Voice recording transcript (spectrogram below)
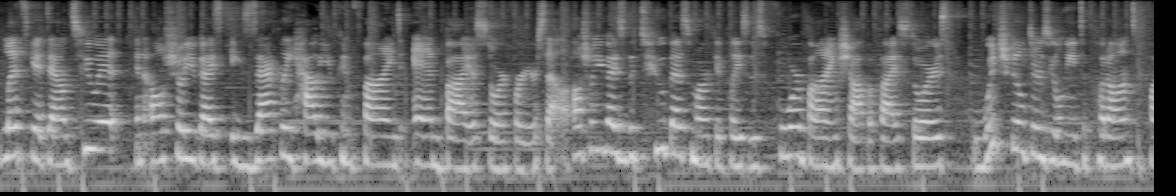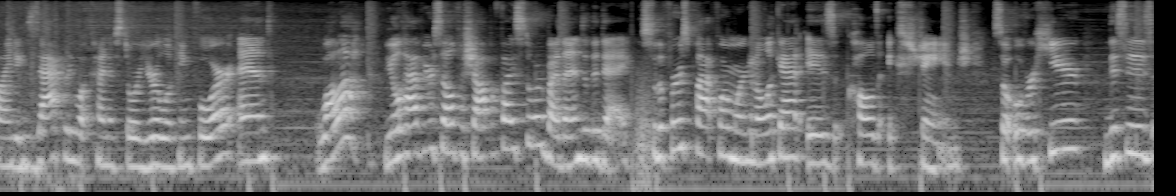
let's get down to it and I'll show you guys exactly how you can find and buy a store for yourself. I'll show you guys the two best marketplaces for buying Shopify stores, which filters you'll need to put on to find exactly what kind of store you're looking for, and voila, you'll have yourself a Shopify store by the end of the day. So the first platform we're gonna look at is called Exchange. So over here, this is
